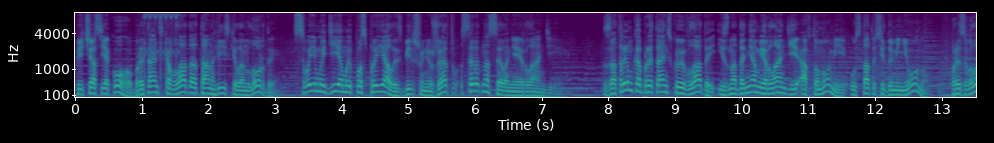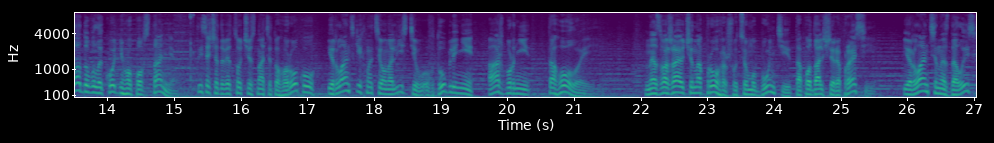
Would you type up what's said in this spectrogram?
під час якого британська влада та англійські ленлорди своїми діями посприяли збільшенню жертв серед населення Ірландії. Затримка британської влади із наданням Ірландії автономії у статусі домініону призвела до великоднього повстання 1916 року ірландських націоналістів в Дубліні, Ашборні та Голуеї. Незважаючи на програш у цьому бунті та подальші репресії, ірландці не здались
